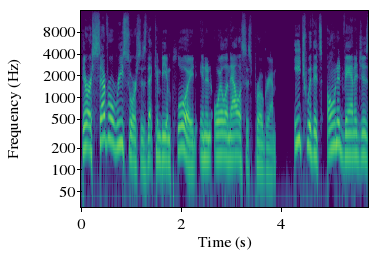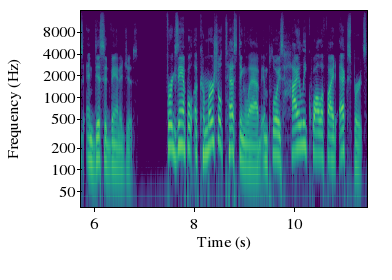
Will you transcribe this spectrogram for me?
There are several resources that can be employed in an oil analysis program, each with its own advantages and disadvantages. For example, a commercial testing lab employs highly qualified experts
